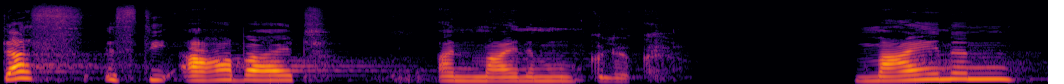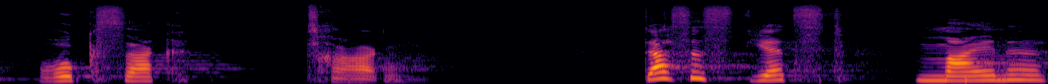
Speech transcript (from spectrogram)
Das ist die Arbeit an meinem Glück. Meinen Rucksack tragen. Das ist jetzt meine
